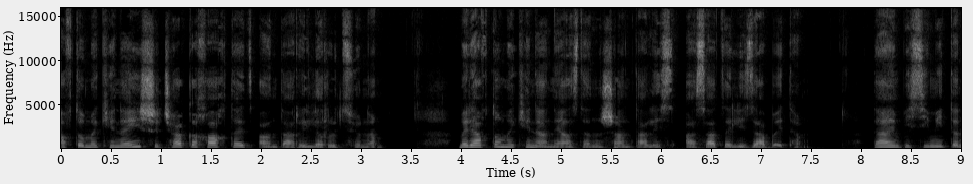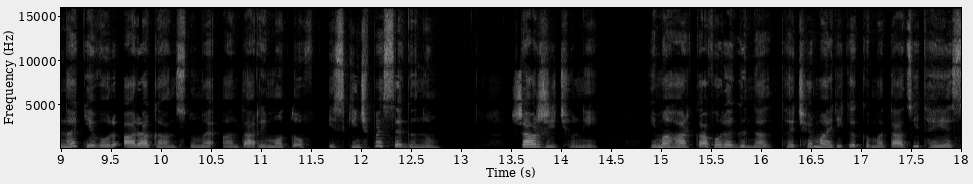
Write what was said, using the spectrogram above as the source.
ավտոմեքենայի շչակը խախտեց անտառի լռությունը։ Մեր ավտոմեքենան է ազդանշան տալիս, ասաց Էլիզաբեթը։ Դա այնպիսի մի տնակ է, որ արագ անցնում է անտառի մոտով։ Իսկ ինչպես է գնում։ Շարժիչ ունի։ Հիմա հարկավոր է գնալ, թե չէ մայրիկը կմտածի, թե ես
